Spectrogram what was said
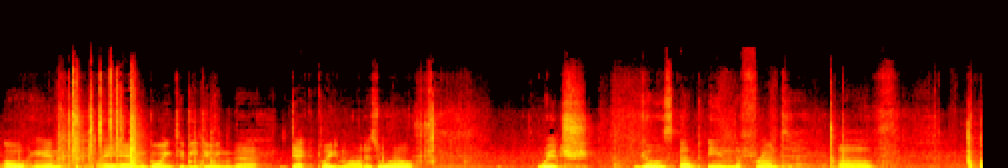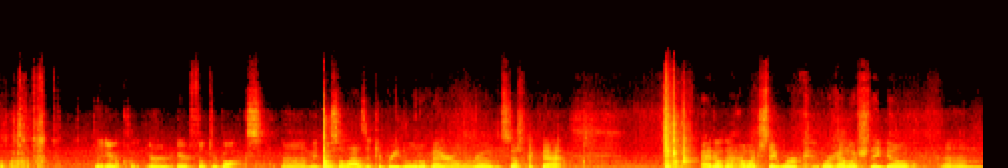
Oh, and I am going to be doing the deck plate mod as well, which goes up in the front of the air clean or air filter box. Um, it just allows it to breathe a little better on the road and stuff like that. I don't know how much they work or how much they don't. Um,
